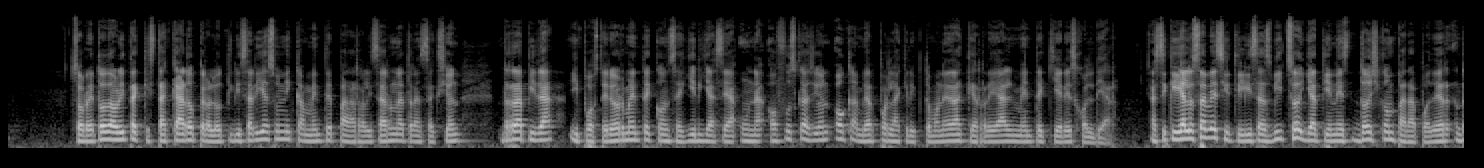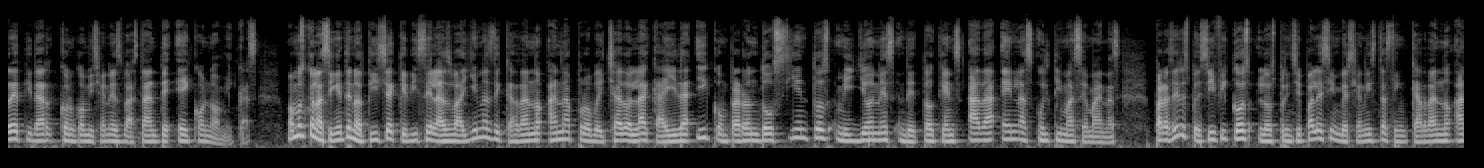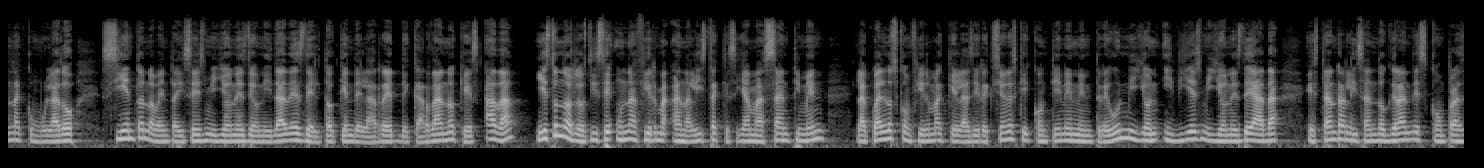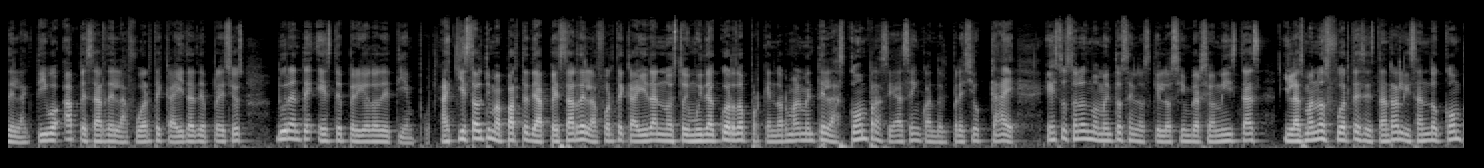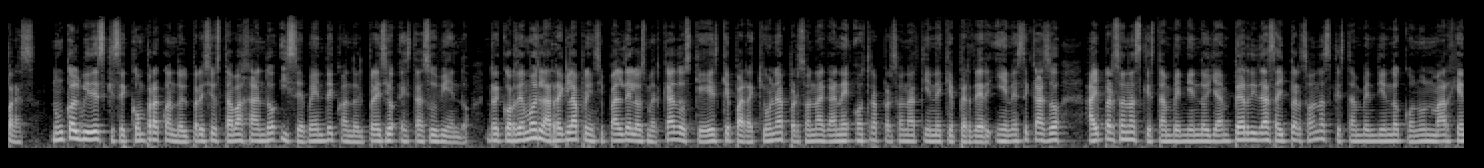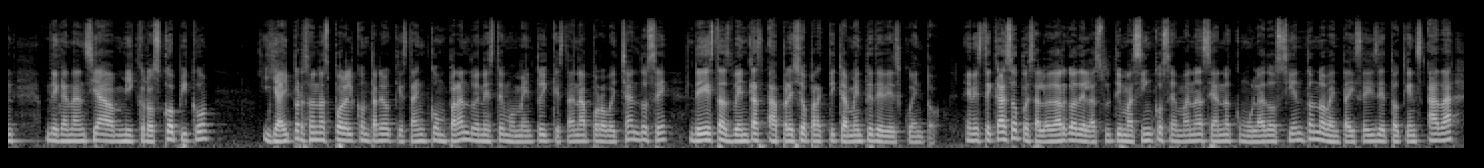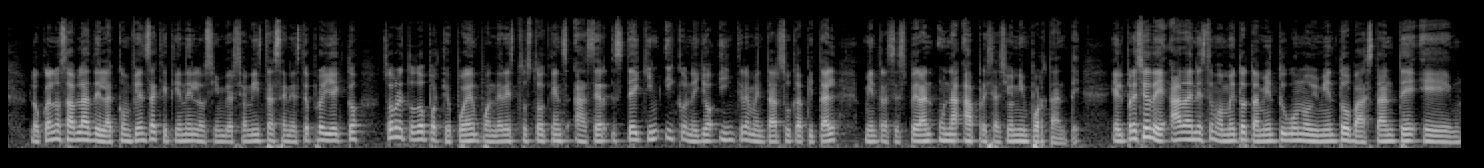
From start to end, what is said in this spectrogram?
Sobre todo ahorita que está caro, pero lo utilizarías únicamente para realizar una transacción rápida y posteriormente conseguir ya sea una ofuscación o cambiar por la criptomoneda que realmente quieres holdear. Así que ya lo sabes, si utilizas Bitso ya tienes Dogecoin para poder retirar con comisiones bastante económicas. Vamos con la siguiente noticia que dice las ballenas de Cardano han aprovechado la caída y compraron 200 millones de tokens ADA en las últimas semanas. Para ser específicos, los principales inversionistas en Cardano han acumulado 196 millones de unidades del token de la red de Cardano que es ADA y esto nos lo dice una firma analista que se llama Santiment la cual nos confirma que las direcciones que contienen entre 1 millón y 10 millones de ADA están realizando grandes compras del activo a pesar de la fuerte caída de precios durante este periodo de tiempo. Aquí esta última parte de a pesar de la fuerte caída no estoy muy de acuerdo porque normalmente las compras se hacen cuando el precio cae. Estos son los momentos en los que los inversionistas y las manos fuertes están realizando compras. Nunca olvides que se compra cuando el precio está bajando y se vende cuando el precio está subiendo. Recordemos la regla principal de los mercados que es que para que una persona gane otra persona tiene tiene que perder. Y en este caso hay personas que están vendiendo ya en pérdidas, hay personas que están vendiendo con un margen de ganancia microscópico y hay personas por el contrario que están comprando en este momento y que están aprovechándose de estas ventas a precio prácticamente de descuento. En este caso, pues a lo largo de las últimas 5 semanas se han acumulado 196 de tokens ADA, lo cual nos habla de la confianza que tienen los inversionistas en este proyecto, sobre todo porque pueden poner estos tokens a hacer staking y con ello incrementar su capital mientras esperan una apreciación importante. El precio de ADA en este momento también tuvo un movimiento bastante... Eh,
